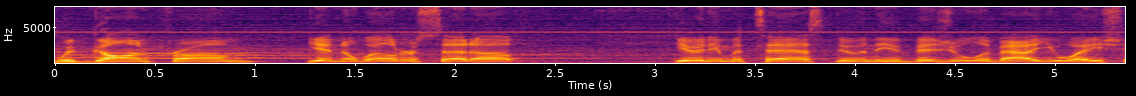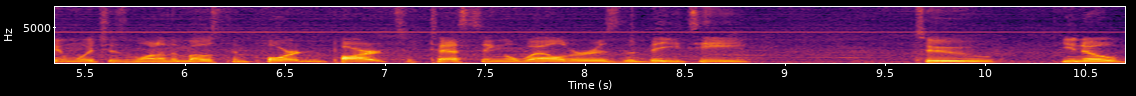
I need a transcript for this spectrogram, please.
we've gone from getting a welder set up, giving him a test, doing the visual evaluation, which is one of the most important parts of testing a welder is the VT, to, you know,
